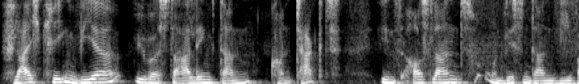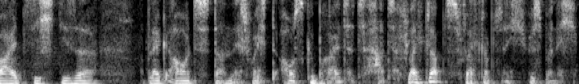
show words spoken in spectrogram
vielleicht kriegen wir über Starlink dann Kontakt ins Ausland und wissen dann, wie weit sich dieser Blackout dann entsprechend ausgebreitet hat. Vielleicht klappt es, vielleicht klappt es nicht, wissen wir nicht.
